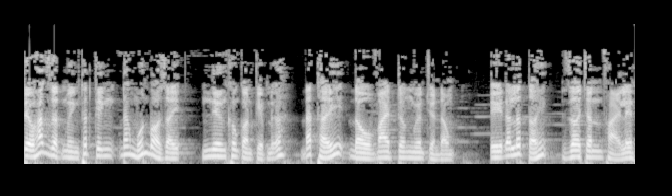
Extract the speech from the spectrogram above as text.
Tiểu hắc giật mình thất kinh đang muốn bỏ dậy, nhưng không còn kịp nữa, đã thấy đầu vai trương nguyên chuyển động, Y đã lướt tới, giơ chân phải lên,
